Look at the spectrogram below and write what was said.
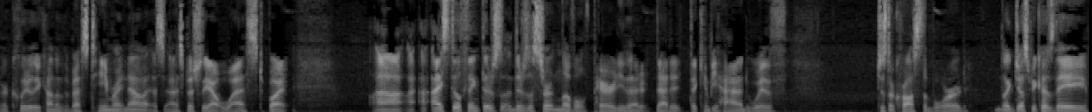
are clearly kind of the best team right now, especially out west. But uh, I, I still think there's a, there's a certain level of parity that it, that it that can be had with just across the board. Like just because they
